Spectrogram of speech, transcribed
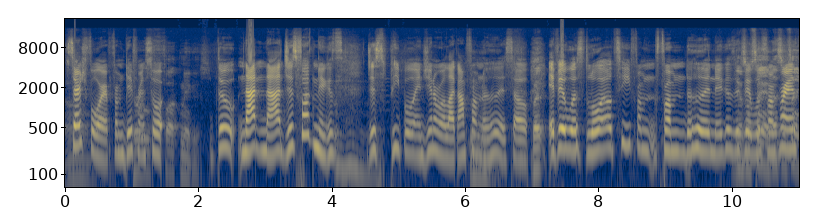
search for it from different sort fuck niggas. through not not just fuck niggas, just people in general. Like I'm from the hood, so But- if it was loyalty from from the hood niggas, if it was saying. from That's what I'm saying.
